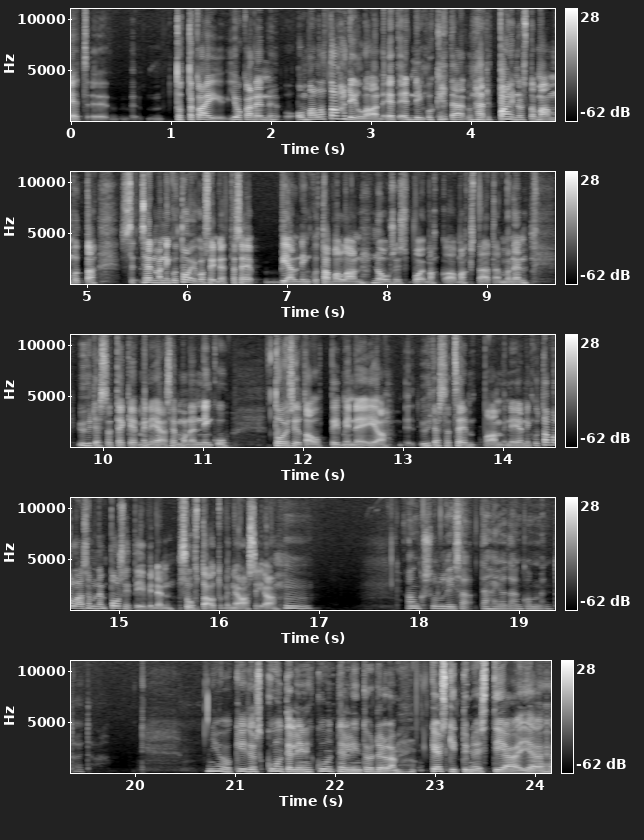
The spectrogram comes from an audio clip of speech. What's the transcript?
Että totta kai jokainen omalla tahdillaan, että en niin kuin ketään lähde painostamaan, mutta sen mä niin kuin toivoisin, että se vielä niin kuin tavallaan nousisi voimakkaammaksi tämä tämmöinen yhdessä tekeminen ja semmoinen niin kuin toisilta oppiminen ja yhdessä tsemppaaminen ja niin kuin tavallaan semmoinen positiivinen suhtautuminen asiaan. Mm. Onko sinulla Liisa tähän jotain kommentoitavaa? Joo, kiitos. Kuuntelin, kuuntelin todella keskittyneesti ja, ja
